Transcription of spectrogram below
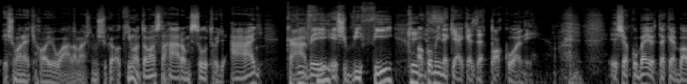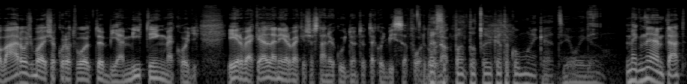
és van egy hajóállomás. Most kimondtam azt a három szót, hogy ágy, kávé wifi? és wifi, Kész. akkor mindenki elkezdett pakolni. és akkor bejöttek ebbe a városba, és akkor ott volt több ilyen meeting, meg hogy érvek, ellenérvek, és aztán ők úgy döntöttek, hogy visszafordulnak. Beszippantotta őket a kommunikáció, igen. Meg nem, tehát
